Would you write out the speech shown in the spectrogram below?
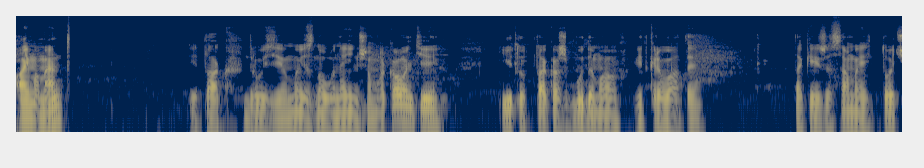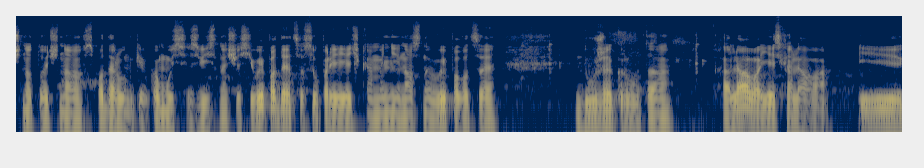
Ай момент. І так, друзі, ми знову на іншому аккаунті. І тут також будемо відкривати такий же самий точно-точно з подарунків. Комусь, звісно, щось і випаде. Це супер яєчка. Мені нас не випало. Це дуже круто. Халява є халява. І,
